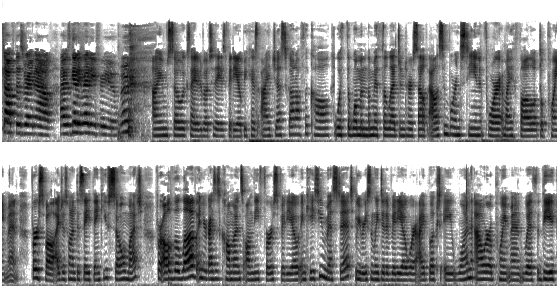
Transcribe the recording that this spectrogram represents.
stop this right now. I was getting ready for you. I'm so excited about today's video because I just got off the call with the woman, the myth, the legend herself, Allison Bornstein, for my follow up appointment. First of all, I just wanted to say thank you so much for all the love and your guys' comments on the first video. In case you missed it, we recently did a video where I booked a one hour appointment with the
